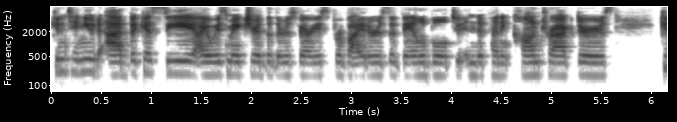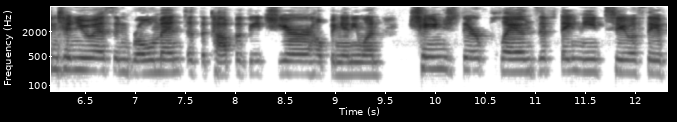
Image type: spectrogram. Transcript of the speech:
continued advocacy. I always make sure that there's various providers available to independent contractors, continuous enrollment at the top of each year, helping anyone change their plans if they need to, if they've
